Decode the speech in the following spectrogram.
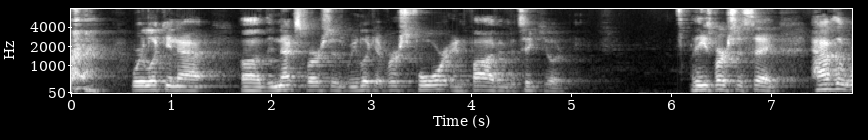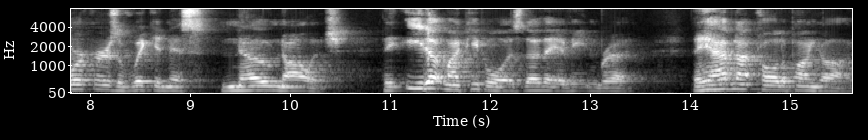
we're looking at uh, the next verses. We look at verse four and five in particular. These verses say, Have the workers of wickedness no knowledge? They eat up my people as though they have eaten bread. They have not called upon God.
